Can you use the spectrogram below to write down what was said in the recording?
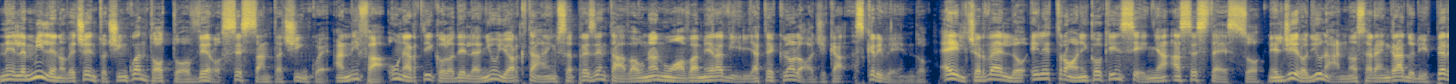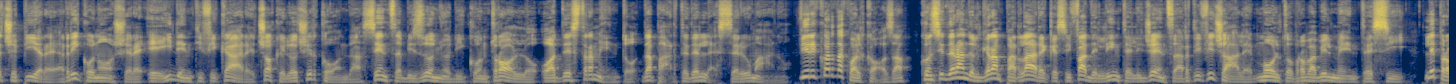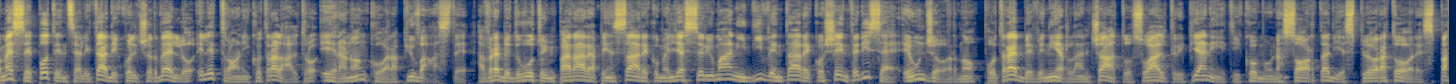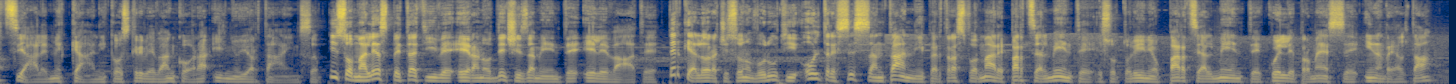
Nel 1958, ovvero 65 anni fa, un articolo del New York Times presentava una nuova meraviglia tecnologica, scrivendo È il cervello elettronico che insegna a se stesso. Nel giro di un anno sarà in grado di percepire, riconoscere e identificare ciò che lo circonda senza bisogno di controllo o addestramento da parte dell'essere umano. Vi ricorda qualcosa? Considerando il gran parlare che si fa dell'intelligenza artificiale, molto probabilmente sì. Le promesse potenzialità di quel cervello elettronico, tra l'altro, erano ancora più vaste. Avrebbe dovuto imparare a pensare come gli esseri umani, diventare cosciente di sé e un giorno potrebbe venir lanciato su altri pianeti come una sorta di esploratore spaziale meccanico, scriveva ancora il New York Times. Insomma, le aspettative erano decisamente elevate. Perché allora ci sono voluti oltre 60 anni per trasformare parzialmente, e sottolineo parzialmente, quelle promesse in realtà?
